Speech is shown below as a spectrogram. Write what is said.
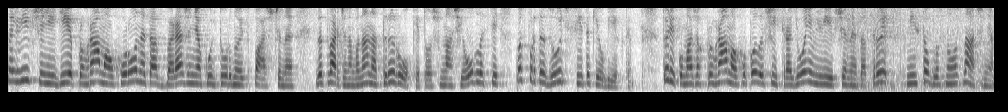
На Львівщині діє програма охорони та збереження культурної спадщини. Затверджена вона на три роки. Тож в нашій області паспортизують всі такі об'єкти. Торік у межах програми охопили шість районів Львівщини та три міста обласного значення.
